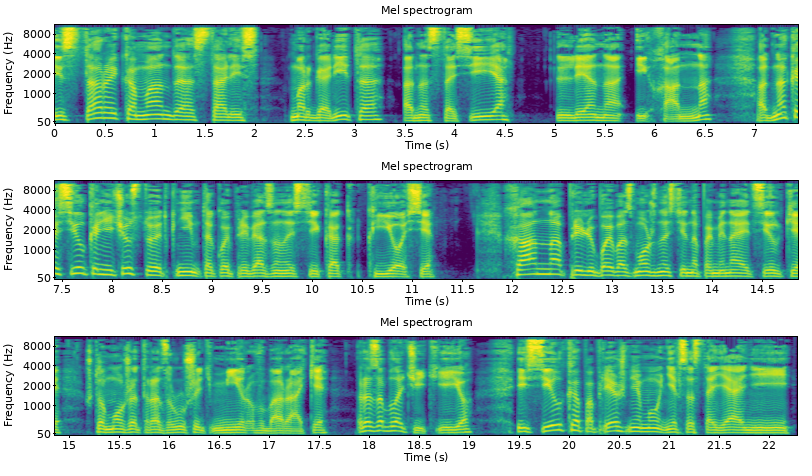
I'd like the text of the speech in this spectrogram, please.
Из старой команды остались Маргарита, Анастасия, Лена и Ханна, однако Силка не чувствует к ним такой привязанности, как к Йосе. Ханна при любой возможности напоминает Силке, что может разрушить мир в бараке – разоблачить ее, и Силка по-прежнему не в состоянии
